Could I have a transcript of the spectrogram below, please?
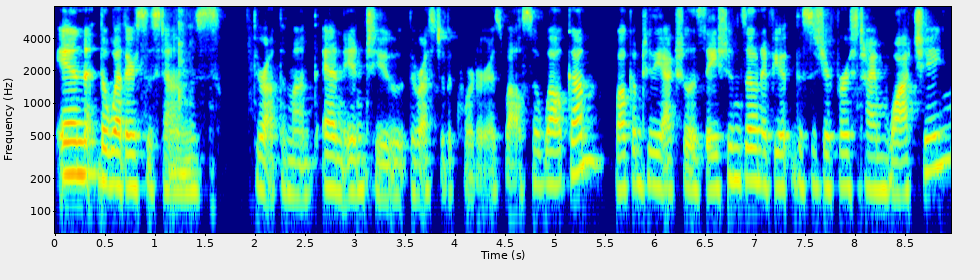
in the weather systems throughout the month and into the rest of the quarter as well. So welcome, welcome to the actualization zone. If you this is your first time watching,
